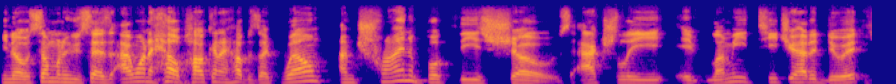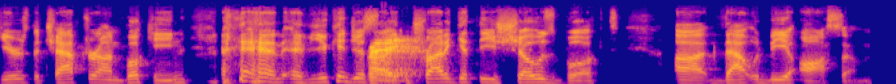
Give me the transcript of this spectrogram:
you know someone who says i want to help. How can i help? It's like well i'm trying to book these shows. Actually if, let me teach you how to do it. Here's the chapter on booking. And if you can just right. like try to get these shows booked uh, that would be awesome.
